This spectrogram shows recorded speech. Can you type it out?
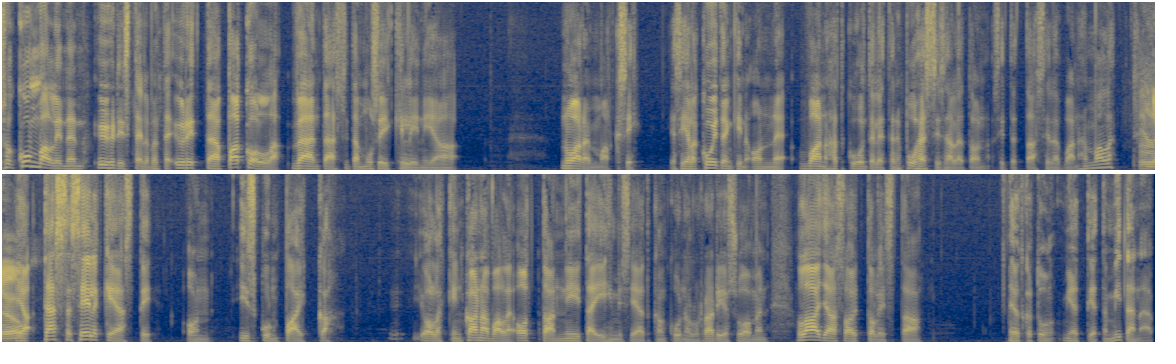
se on kummallinen yhdistelmä, että yrittää pakolla vääntää sitä musiikkilinjaa nuoremmaksi. Ja siellä kuitenkin on ne vanhat kuuntelijat ja ne puhesisällöt on sitten taas sille vanhemmalle. Joo. Ja tässä selkeästi on iskun paikka jollekin kanavalle ottaa niitä ihmisiä, jotka on kuunnellut Radio Suomen laajaa soittolistaa, jotka tuu, miettii, että mitä nämä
